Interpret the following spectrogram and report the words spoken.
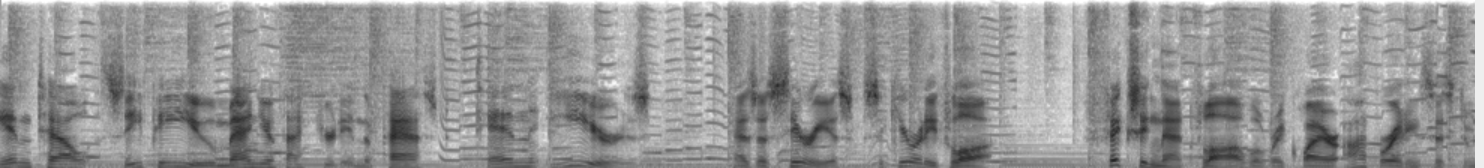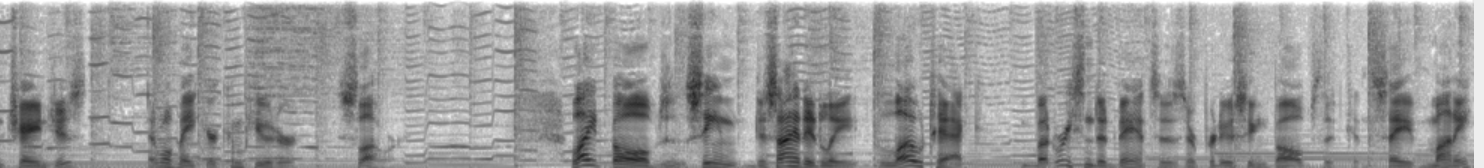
Intel CPU manufactured in the past 10 years has a serious security flaw. Fixing that flaw will require operating system changes that will make your computer slower. Light bulbs seem decidedly low tech, but recent advances are producing bulbs that can save money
